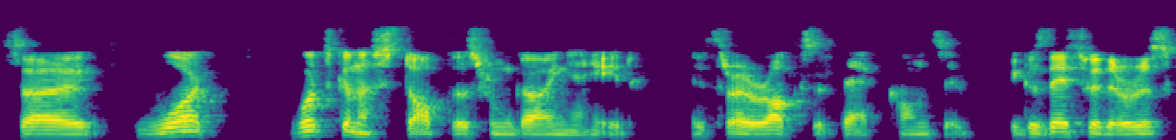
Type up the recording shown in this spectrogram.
So what what's going to stop this from going ahead? Is throw rocks at that concept because that's where the risk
